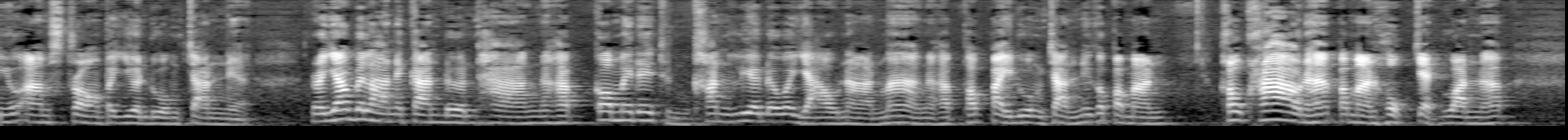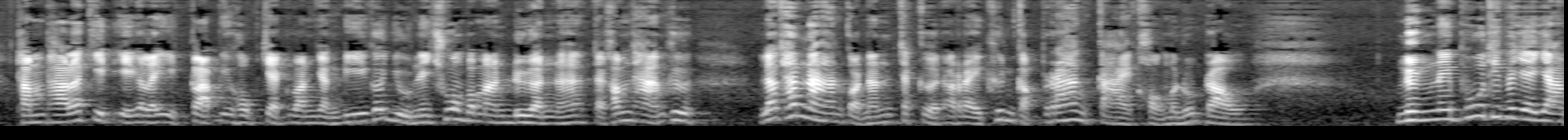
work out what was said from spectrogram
นิวอาร์มสตรองไปเยือนดวงจันทร์เนี่ยระยะเวลาในการเดินทางนะครับ ก็ไม่ได้ถึงขั้นเรียกได้ว่ายาวนานมากนะครับ เพราะไปดวงจันทร์นี่ก็ประมาณคร่าวๆนะฮะประมาณ 6-7 วันนะครับ ทำภารกิจอีกอะไรอีกกลับอีก 6-7 วันอย่างดีก็อยู่ในช่วงประมาณเดือนนะฮะแต่คำถามคือ แล้วถ้านานกว่านั้นจะเกิดอะไรขึ้นกับร่างกายของมนุษย์เราหนึ่งในผู้ที่พยายาม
